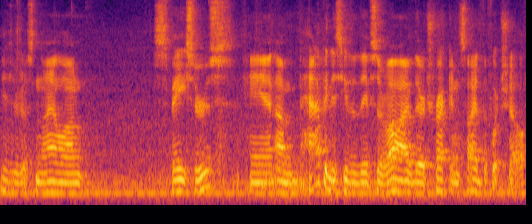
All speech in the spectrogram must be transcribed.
these are just nylon spacers and I'm happy to see that they've survived their trek inside the foot shell.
